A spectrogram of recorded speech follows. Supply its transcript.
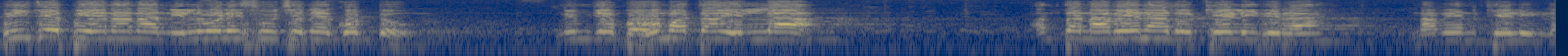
ಬಿಜೆಪಿ ಏನಾನ ನಿಲುವಳಿ ಸೂಚನೆ ಕೊಟ್ಟು ನಿಮ್ಗೆ ಬಹುಮತ ಇಲ್ಲ ಅಂತ ನಾವೇನಾದ್ರೂ ಕೇಳಿದ್ದೀರಾ? ನಾವೇನು ಕೇಳಿಲ್ಲ?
